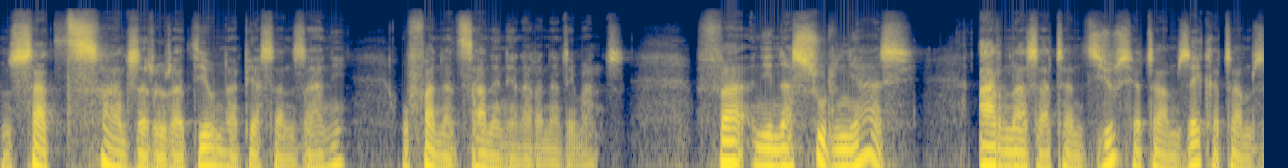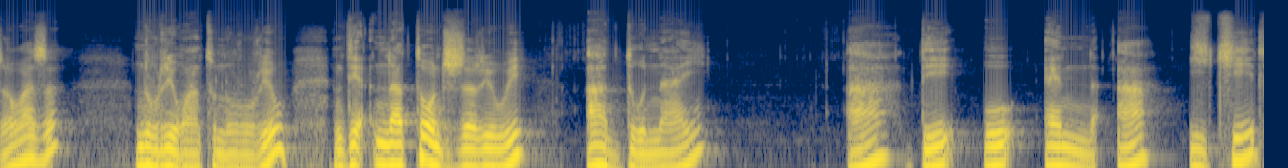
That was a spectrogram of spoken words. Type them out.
no sady tsy sahan-dry zareo rahateo ny nampiasa an'izany ho fanajana ny anaran'Andriamanitra, fa ny nasolo ny azy ary nahazatra ny Jiosy hatramin'izay ka hatramin'izao aza, noho ireo antony roa ireo, dia nataon-dry zareo hoe Adonai, A-D-O-N-A-I kely,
